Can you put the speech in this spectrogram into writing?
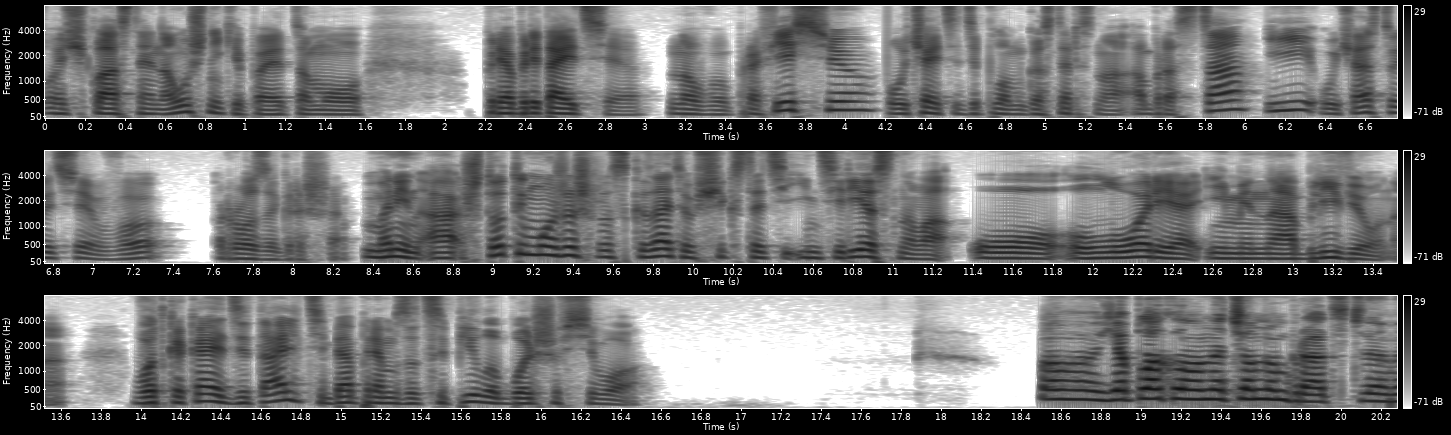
Очень классные наушники, поэтому приобретайте новую профессию, получайте диплом государственного образца и участвуйте в розыгрыше. Марин, а что ты можешь рассказать вообще, кстати, интересного о лоре именно Обливиона? Вот какая деталь тебя прям зацепила больше всего? А, я плакала на темном братстве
